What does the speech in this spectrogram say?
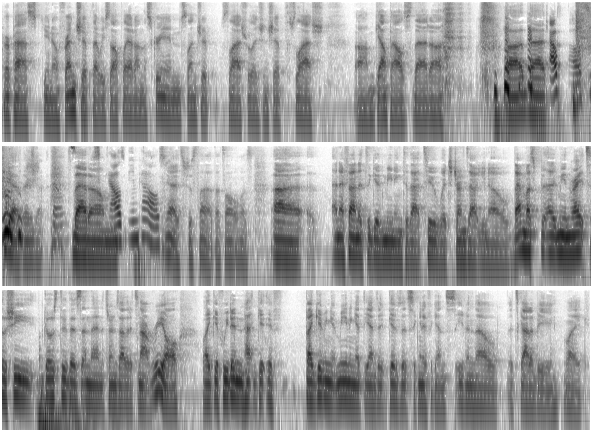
her past, you know, friendship that we saw play out on the screen, friendship slash relationship slash um, gal pals that uh, uh, that Gal pals. yeah, there you go. That um, Gals being pals. yeah, it's just that. That's all it was. Uh, and I found it to give meaning to that too, which turns out, you know, that must. Be, I mean, right? So she goes through this, and then it turns out that it's not real. Like if we didn't ha- get if by giving it meaning at the end, it gives it significance, even though it's got to be like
